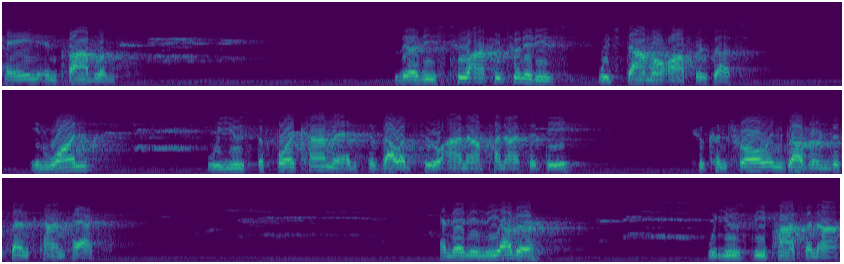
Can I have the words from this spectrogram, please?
pain and problems. There are these two opportunities which Dhamma offers us. In one, we use the four comrades developed through anapanasati to control and govern the sense contacts. And then in the other, we use vipassana,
